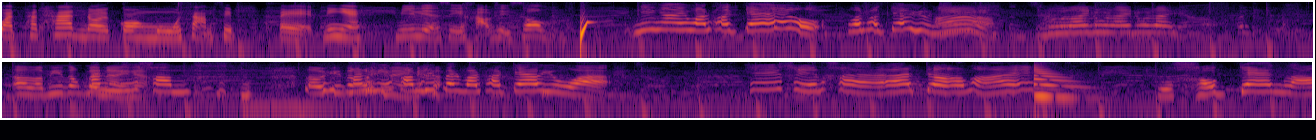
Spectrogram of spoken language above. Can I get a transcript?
วัดพระธาตุดอยกองมู 38 นี่ไง มีเหรียญสีขาวสีส้ม นี่ไงวัดพระแก้ว วัดพระแก้วอยู่นี่อ่า ดูเลยดูเลยดูเลยเออแล้วพี่ต้องไปมันไหนมีเนี่ยคแล้วพี่ำต้อมังนไปมีไหนคำที่เป็นวัดพระแก้วอยู่อะพี่เคนแขเจอไหมหรือเขาแกล้งเรา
